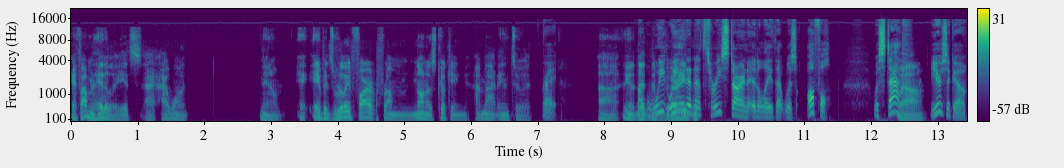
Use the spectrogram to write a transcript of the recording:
if I'm in Italy, it's I, I want, you know, if it's really far from Nona's cooking, I'm not into it. Right. Uh, you know, the, the we very, we ate in a three star in Italy that was awful with staff well, years ago.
